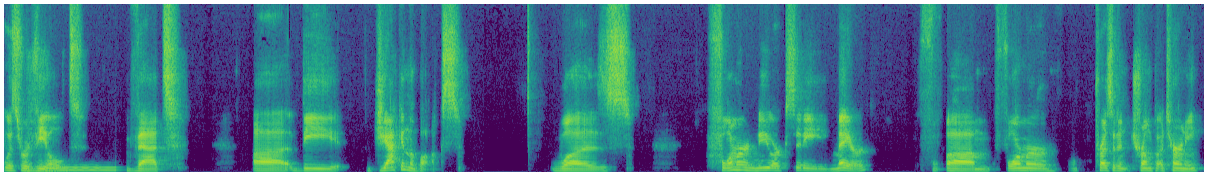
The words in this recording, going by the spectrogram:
was revealed that uh the jack in the box was former new york city mayor um former president trump attorney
